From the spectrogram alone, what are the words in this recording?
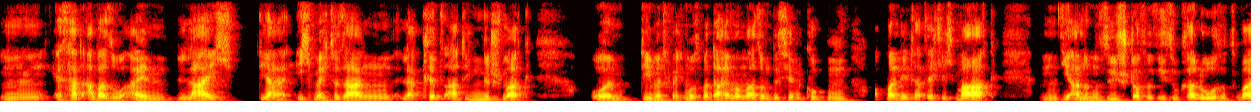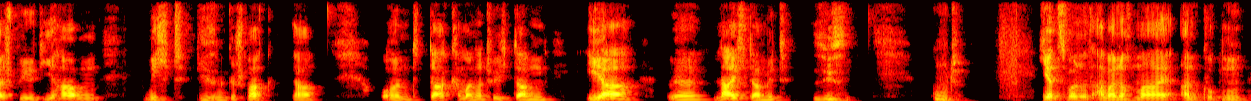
Hm, es hat aber so einen leicht ja, ich möchte sagen, lakritzartigen Geschmack. Und dementsprechend muss man da immer mal so ein bisschen gucken, ob man den tatsächlich mag. Hm, die anderen Süßstoffe wie Sucralose zum Beispiel, die haben nicht diesen Geschmack, ja. Und da kann man natürlich dann eher äh, leichter mit süßen. Gut. Jetzt wollen wir uns aber nochmal angucken,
